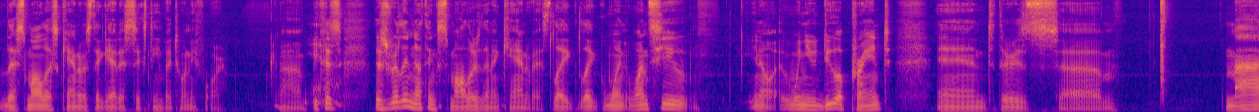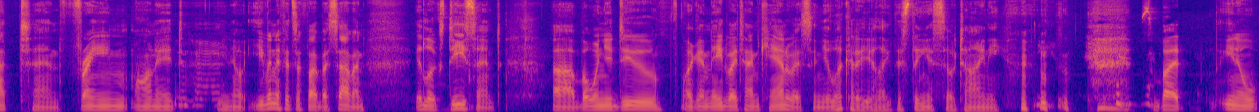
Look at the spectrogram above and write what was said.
the smallest canvas they get is 16 by 24 uh, because there's really nothing smaller than a canvas. Like like when once you you know when you do a print and there's um, mat and frame on it you know even if it's a 5 by 7 it looks decent uh, but when you do like an 8 by 10 canvas and you look at it you're like this thing is so tiny. But you know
